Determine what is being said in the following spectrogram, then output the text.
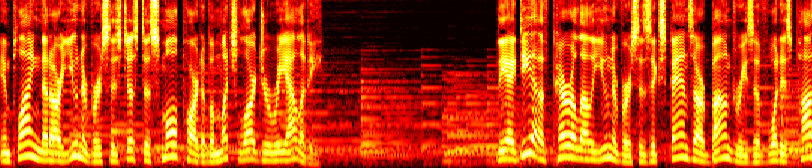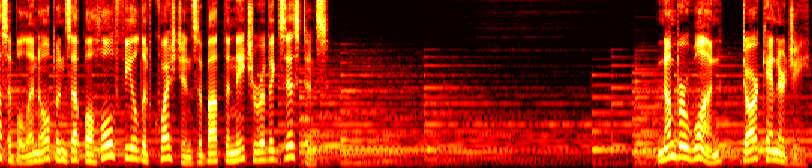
implying that our universe is just a small part of a much larger reality. The idea of parallel universes expands our boundaries of what is possible and opens up a whole field of questions about the nature of existence. Number 1 Dark Energy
